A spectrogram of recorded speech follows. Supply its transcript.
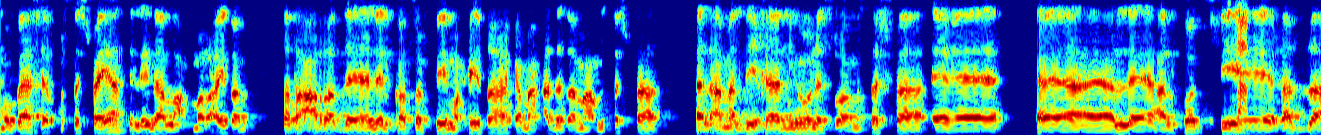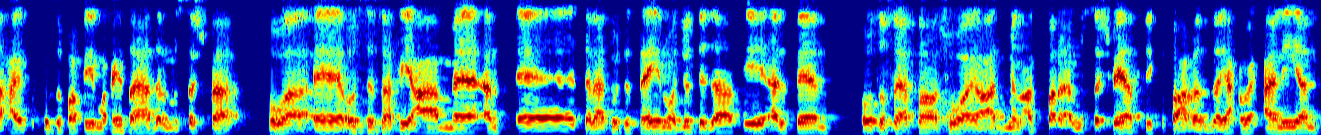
مباشر مستشفيات الهلال الأحمر أيضا. تتعرض للقصف في محيطها كما حدث مع مستشفى الأمل بخان يونس ومستشفى آه، آه، القدس في نعم. غزة حيث قصف في محيطها هذا المستشفى هو آه، أسس في عام 93 وجدد في 2019 ويعد من أكبر المستشفيات في قطاع غزة يحوي حاليا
